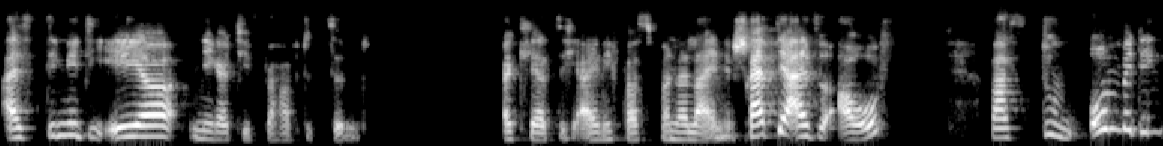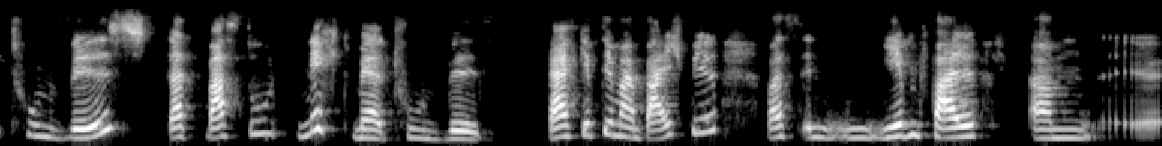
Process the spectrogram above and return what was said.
als Dinge, die eher negativ behaftet sind. Erklärt sich eigentlich fast von alleine. Schreib dir also auf, was du unbedingt tun willst, das, was du nicht mehr tun willst. Ja, ich gebe dir mal ein Beispiel, was in jedem Fall ähm, äh,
